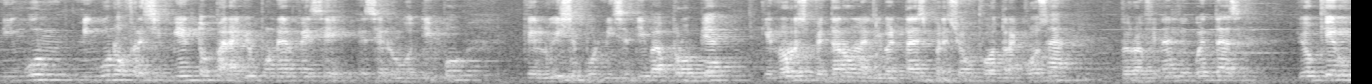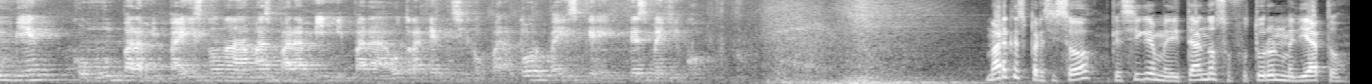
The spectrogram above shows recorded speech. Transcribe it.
ningún, ningún ofrecimiento para yo ponerme ese, ese logotipo, que lo hice por iniciativa propia, que no respetaron la libertad de expresión fue otra cosa, pero a final de cuentas yo quiero un bien común para mi país, no nada más para mí ni para otra gente, sino para todo el país que, que es México. Márquez precisó que sigue meditando su futuro inmediato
